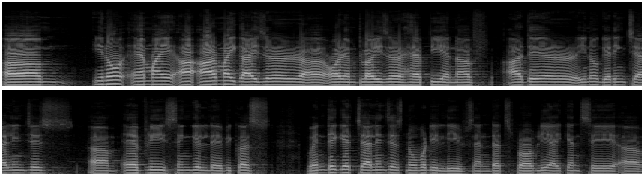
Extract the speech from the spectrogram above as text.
um, you know, am I, uh, are my guys are, uh, or employees are happy enough? Are they, you know, getting challenges um, every single day? Because when they get challenges, nobody leaves. And that's probably, I can say, uh,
